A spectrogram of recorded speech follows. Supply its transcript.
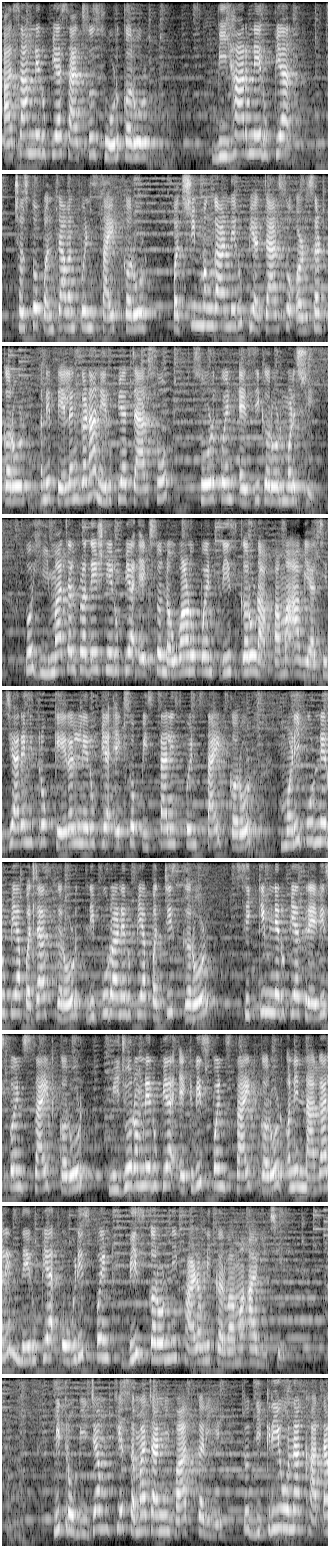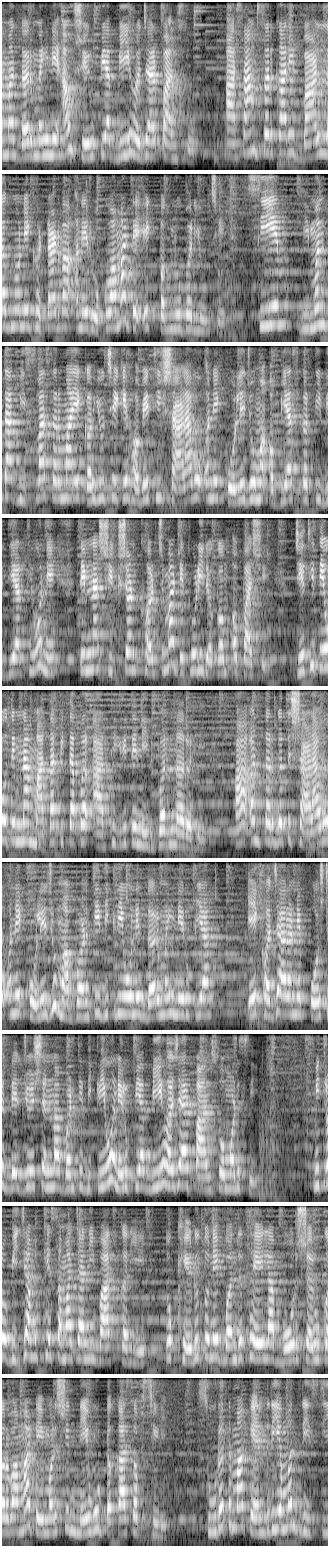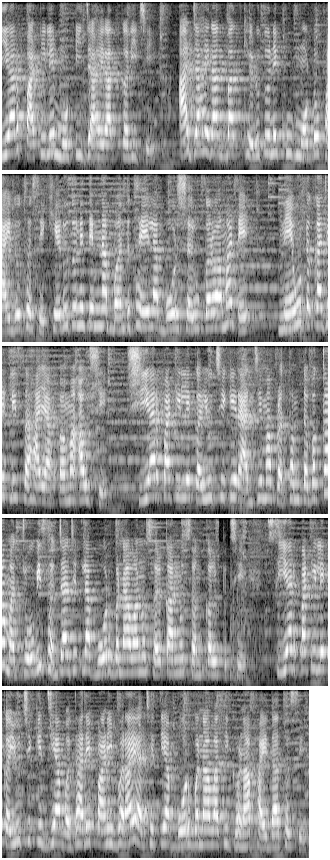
આસામને રૂપિયા સાતસો સોળ કરોડ, બિહારને રૂપિયા છસો પંચાવન પોઈન્ટ સાઠ કરોડ, પશ્ચિમ બંગાળને રૂપિયા ચારસો અડસઠ કરોડ અને તેલંગાણાને રૂપિયા ચારસો સોળ પોઈન્ટ એંસી કરોડ મળશે. તો હિમાચલ પ્રદેશને રૂપિયા એકસો નવ્વાણું પોઈન્ટ ત્રીસ કરોડ આપવામાં આવ્યા છે. જ્યારે મિત્રો કેરળને રૂપિયા એકસો પિસ્તાલીસ પોઈન્ટ સાઠ કરોડ, મણિપુરને રૂપિયા પચાસ કરોડ, ત્રિપુરાને રૂપિયા પચીસ કરોડ, સિક્કિમને રૂપિયા ત્રેવીસ પોઈન્ટ સાઠ કરોડ, મિઝોરમને રૂપિયા એકવીસ પોઈન્ટ સાઠ કરોડ અને નાગાલેન્ડને રૂપિયા ઓગણીસ પોઈન્ટ વીસ કરોડની ફાળવણી કરવામાં આવી છે. મિત્રો, બીજા મુખ્ય સમાચારની વાત કરીએ તો દીકરીઓના ખાતામાં દર મહિને આવશે રૂપિયા બે હજાર પાંચસો. આસામ સરકારે બાળ લગ્નોને ઘટાડવા અને રોકવા માટે એક પગલું ભર્યું છે. સીએમ હિમંતા બિસ્વા શર્માએ કહ્યું છે કે હવેથી શાળાઓ અને કોલેજોમાં અભ્યાસ કરતી વિદ્યાર્થીઓને તેમના શિક્ષણ ખર્ચ માટે થોડી રકમ અપાશે, જેથી તેઓ તેમના માતા પિતા પર આર્થિક રીતે નિર્ભર ન રહે. આ અંતર્ગત શાળાઓ અને કોલેજોમાં ભણતી દીકરીઓને દર મહિને રૂપિયા એક હજાર અને પોસ્ટ ગ્રેજ્યુએશનમાં ભણતી દીકરીઓને રૂપિયા બે હજાર પાંચસો મળશે. મિત્રો, બીજા મુખ્ય સમાચારની વાત કરીએ, તો ખેડૂતોને બંધ થયેલા બોર શરૂ કરવા માટે મળશે નેવું ટકા સબસિડી. સુરતમાં કેન્દ્રીય મંત્રી સી આર પાટીલે મોટી જાહેરાત કરી છે. આ જાહેરાત બાદ ખેડૂતોને ખૂબ મોટો ફાયદો થશે. ખેડૂતોને તેમના બંધ થયેલા બોર શરૂ કરવા માટે નેવું ટકા જેટલી સહાય આપવામાં આવશે. સી આર પાટીલે કહ્યું છે કે રાજ્યમાં પ્રથમ તબક્કામાં ચોવીસ હજાર જેટલા બોર બનાવવાનો સરકારનો સંકલ્પ છે. સી આર પાટીલે કહ્યું છે કે જ્યાં વધારે પાણી ભરાયા છે, ત્યાં બોર બનાવવાથી ઘણા ફાયદા થશે.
